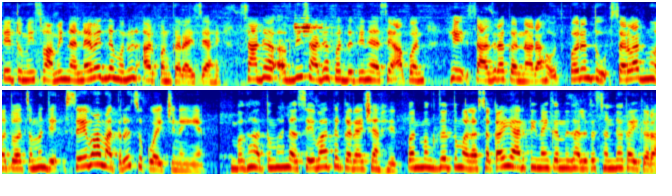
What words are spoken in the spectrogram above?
ते तुम्ही स्वामींना नैवेद्य म्हणून अर्पण करायचे आहे. साध्या अगदी साध्या पद्धतीने असे आपण हे साजरा करणार आहोत. परंतु सर्वात महत्त्वाचं म्हणजे सेवा मात्र चुकवायची नाही आहे बघा तुम्हाला सेवा तर करायच्या आहेत पण मग जर तुम्हाला सकाळी आरती नाही करणे झाले तर संध्याकाळी करा.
